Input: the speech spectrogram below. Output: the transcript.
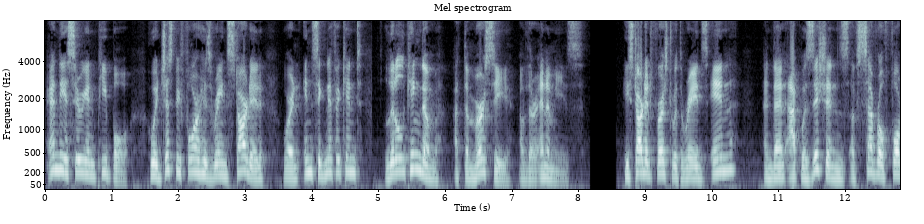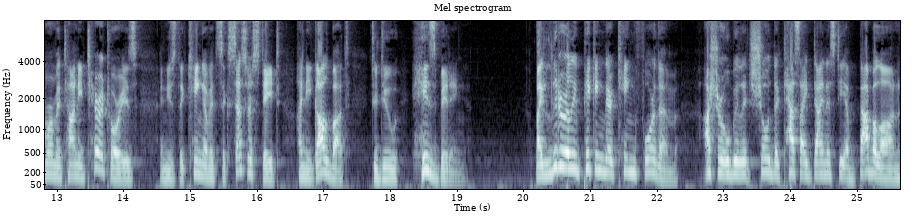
and the Assyrian people, who had just before his reign started were an insignificant little kingdom at the mercy of their enemies. He started first with raids in and then acquisitions of several former Mitanni territories and used the king of its successor state, Hanigalbat, to do his bidding. By literally picking their king for them, Ashur Uballit showed the Kassite dynasty of Babylon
